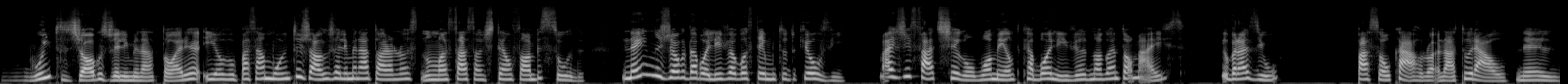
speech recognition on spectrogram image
Muitos jogos de eliminatória e eu vou passar muitos jogos de eliminatória numa situação de tensão absurda. Nem no jogo da Bolívia eu gostei muito do que eu vi. Mas de fato chegou um momento que a Bolívia não aguentou mais e o Brasil passou o carro natural, né?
